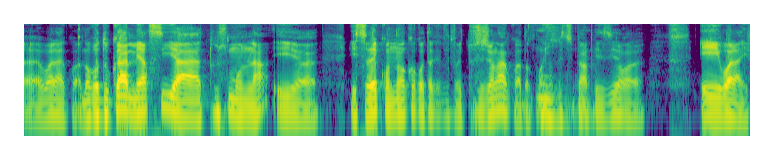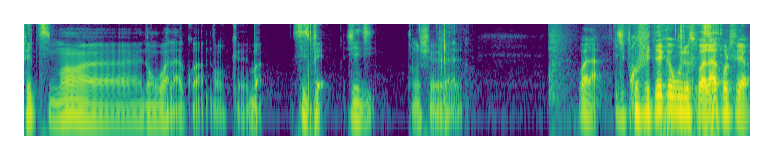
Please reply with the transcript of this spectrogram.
euh, voilà quoi. Donc en tout cas, merci à tout ce monde-là et, euh, et c'est vrai qu'on est encore en contact avec tous ces gens-là quoi. Donc moi, Oui. ça fait super plaisir. euh, et voilà, effectivement, euh, donc voilà quoi. Donc euh, bah, c'est fait, j'ai dit. Donc je- voilà, j'ai profité que vous ne soyez là pour le faire.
